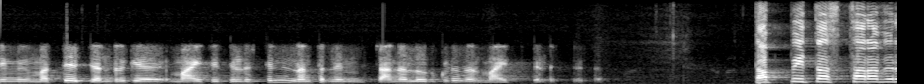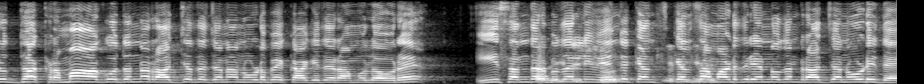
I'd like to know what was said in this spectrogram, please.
ನಿಮಗೆ ಮತ್ತೆ ಜನರಿಗೆ ಮಾಹಿತಿ ತಿಳಿಸ್ತೀನಿ ನಂತರ ನಿಮ್ಮ ಚಾನಲ್ ಅವ್ರು ಕೂಡ ನಾನು ಮಾಹಿತಿ ತಿಳಿಸ್ತೀನಿ ಸರ್. ತಪ್ಪಿತಸ್ಥರ ವಿರುದ್ಧ ಕ್ರಮ ಆಗೋದನ್ನ ರಾಜ್ಯದ ಜನ ನೋಡಬೇಕಾಗಿದೆ ರಾಮುಲು ಅವರೇ. ಈ ಸಂದರ್ಭದಲ್ಲಿ ನೀವು ಹೆಂಗ ಕೆಲ್ಸ ಕೆಲಸ ಮಾಡಿದ್ರಿ ಅನ್ನೋದನ್ನ ರಾಜ್ಯ ನೋಡಿದೆ.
